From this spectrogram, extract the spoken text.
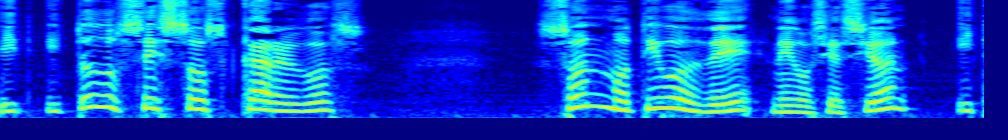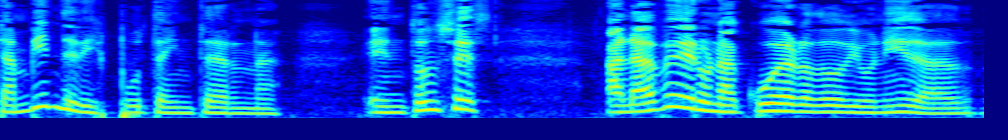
Y, y todos esos cargos son motivos de negociación y también de disputa interna. Entonces, al haber un acuerdo de unidad,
